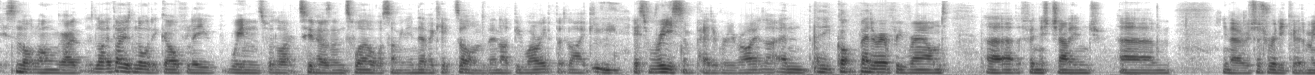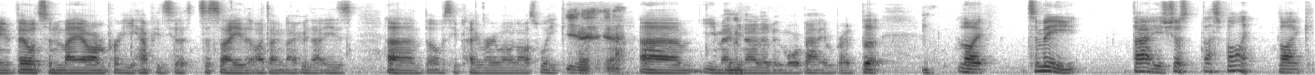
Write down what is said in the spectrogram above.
it's not long ago. Like those Nordic Golf League wins were like 2012 or something. It never kicked on. Then I'd be worried. But like Mm. it's recent pedigree, right? Like, and, and he got better every round uh, at the Finnish Challenge. Um, you know, it's just really good. I mean, Veldson Mayer, I'm pretty happy to, to say that I don't know who that is, um, but obviously played very well last week. Yeah, yeah. Um, you maybe know a little bit more about him, Brad. But like to me, that is just that's fine. Like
